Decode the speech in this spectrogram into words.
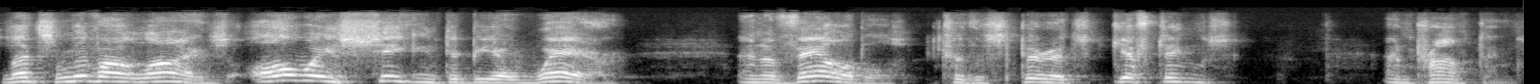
Let's live our lives always seeking to be aware and available to the Spirit's giftings and promptings.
